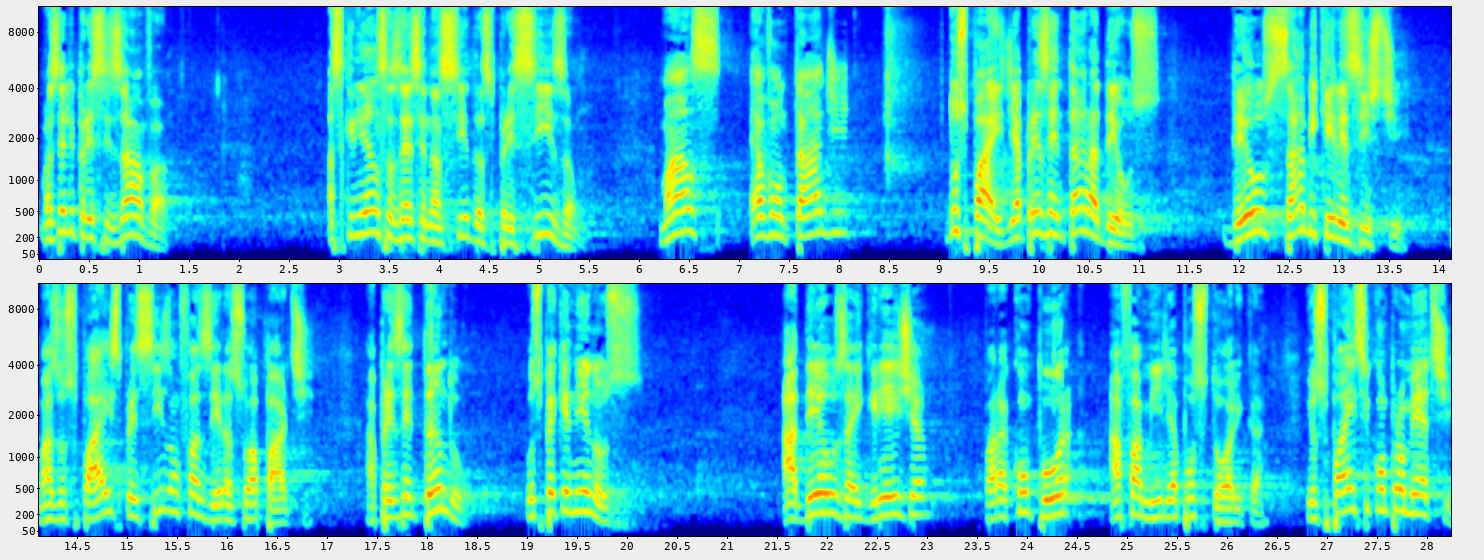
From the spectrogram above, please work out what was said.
Mas ele precisava, as crianças recém-nascidas precisam, mas é a vontade dos pais de apresentar a Deus. Deus sabe que Ele existe, mas os pais precisam fazer a sua parte, apresentando os pequeninos a Deus, a igreja, para compor a família apostólica. E os pais se comprometem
